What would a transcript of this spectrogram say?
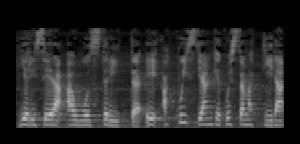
ieri sera a Wall Street e acquisti anche questa mattina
